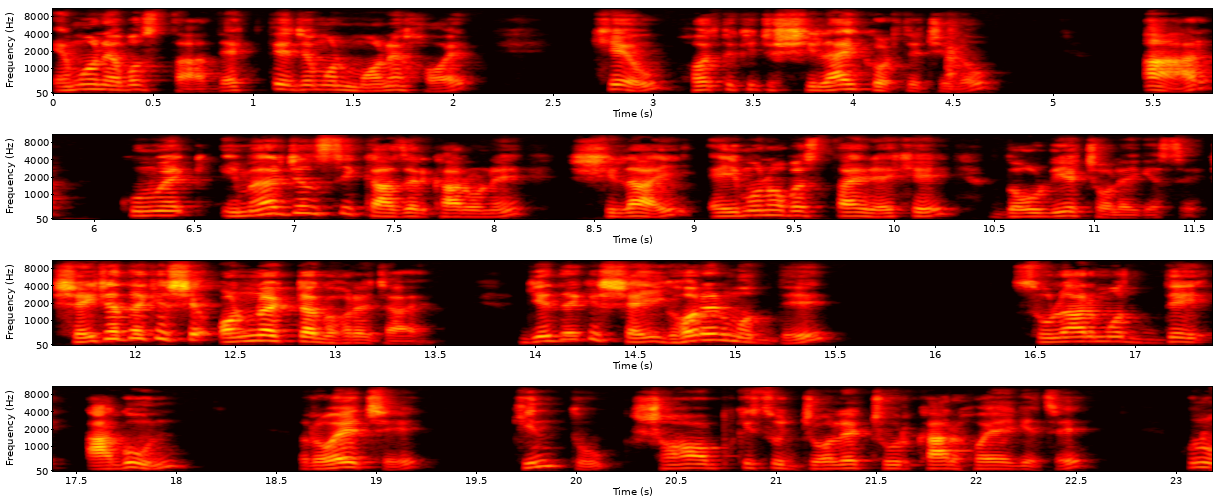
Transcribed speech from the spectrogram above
এমন অবস্থা। দেখতে যেমন মনে হয়, কেউ হয়তো কিছু সেলাই করতেছিল আর কোনো এক ইমার্জেন্সি কাজের কারণে শিলাই এমন অবস্থায় রেখে দৌড় দিয়ে চলে গেছে। সেইটা দেখে সে অন্য একটা ঘরে যায়। গিয়ে দেখে সেই ঘরের মধ্যে চুলার মধ্যে আগুন রয়েছে, কিন্তু সব কিছু জলে চুরকার হয়ে গেছে, কোনো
